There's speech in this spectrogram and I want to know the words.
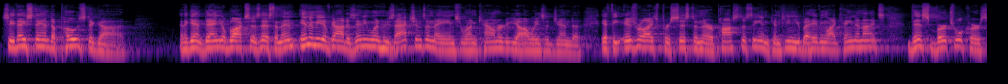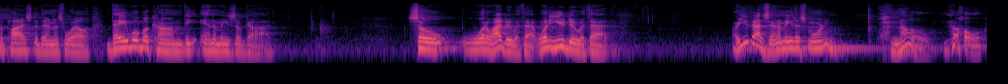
See, they stand opposed to God. And again, Daniel Block says this an enemy of God is anyone whose actions and aims run counter to Yahweh's agenda. If the Israelites persist in their apostasy and continue behaving like Canaanites, this virtual curse applies to them as well. They will become the enemies of God. So, what do I do with that? What do you do with that? Are you God's enemy this morning? No, no,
